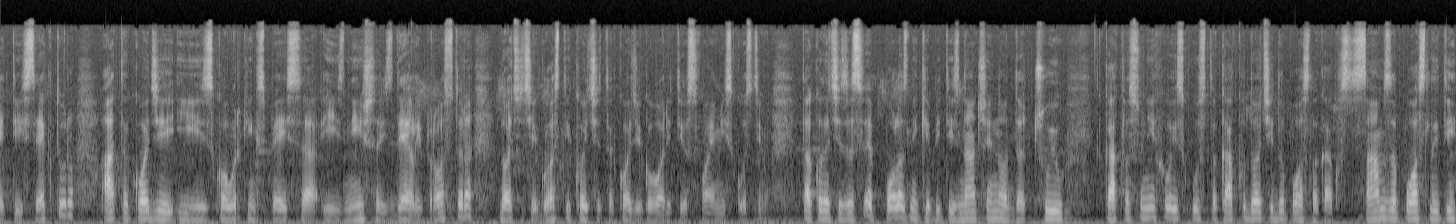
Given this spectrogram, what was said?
IT sektoru, a takođe i iz coworking space-a iz Niša, iz deli prostora, doći će gosti koji će takođe govoriti o svojim iskustvima. Tako da će za sve polaznike biti značajno da čuju kakva su njihova iskustva, kako doći do posla, kako se sam zaposliti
